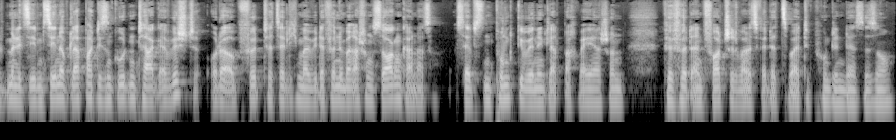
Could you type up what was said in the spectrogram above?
wird man jetzt eben sehen, ob Gladbach diesen guten Tag erwischt oder ob Fürth tatsächlich mal wieder für eine Überraschung sorgen kann. Also selbst ein Punktgewinn in Gladbach wäre ja schon für Fürth ein Fortschritt, weil es wäre der zweite Punkt in der Saison.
